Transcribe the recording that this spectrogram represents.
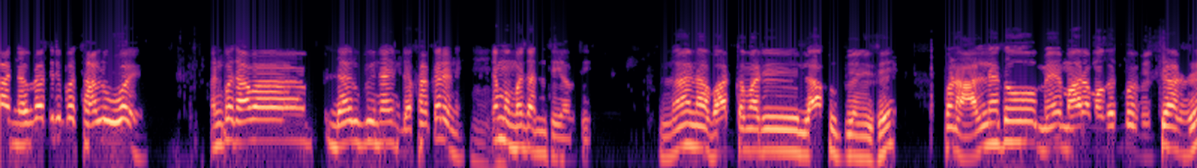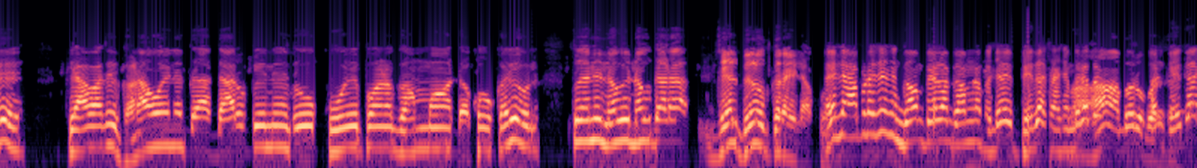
આ નવરાત્રી પર ચાલુ હોય અને પછી આવા દારૂ પી આવીને ડખા કરે ને એમાં મજા નથી આવતી. ના ના વાત તમારી લાખ રૂપિયાની છે. પણ હાલને તો મેં મારા મગજમાં વિચાર છે કે આવાથી ઘણા હોય ને દારૂ પીને જો કોઈ પણ ગામમાં ડખો કર્યો ને તો એને નવે નવ દાડા જેલ ભેળો જ કરાવી નાખો. એટલે આપણે છે ને ગામ પેલા ગામના બધા ભેગા થાય છે બરાબર? હા બરોબર ભેગા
